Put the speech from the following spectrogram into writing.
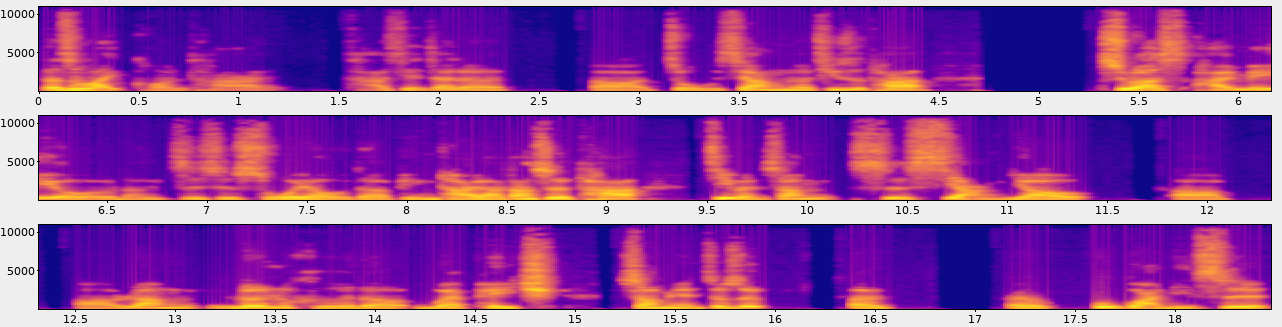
但是 Litecoin 它它现在的。啊、呃，走向呢？其实它虽然是还没有能支持所有的平台了，但是它基本上是想要啊啊、让任何的 web page 上面，就是呃呃，不管你是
